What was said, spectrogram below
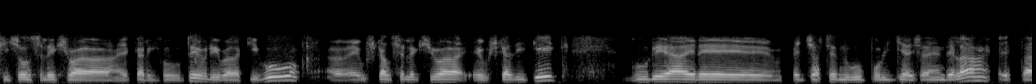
gizon selekzioa ekarriko dute, hori badakigu. Euskal selekzioa Euskaditik. Gurea ere pentsatzen dugu politia izanen dela, eta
